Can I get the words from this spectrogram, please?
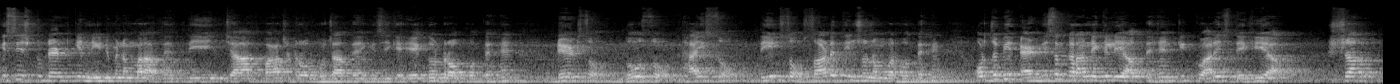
किसी स्टूडेंट के नीट में नंबर आते हैं। तीन, चार, पाँच ड्रॉप हो जाते हैं। किसी के एक, दो ड्रॉप होते हैं। डेढ़ सौ, दो सौ, ढाई सौ, तीन सौ, साढ़े तीन सौ नंबर होते हैं। और जब ये एडमिशन कराने के लिए आते हैं, इनकी क्वारिज देखिए आप। सर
